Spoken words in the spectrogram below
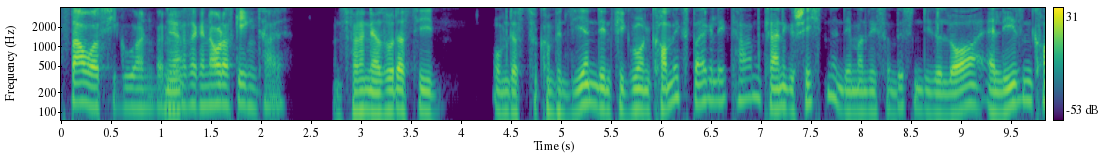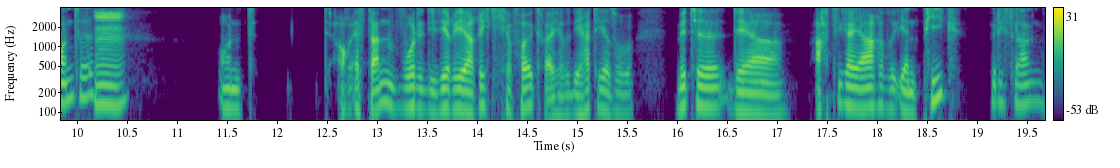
Star Wars-Figuren. Bei mir Ja. war es ja genau das Gegenteil. Und es war dann ja so, dass die, um das zu kompensieren, den Figuren Comics beigelegt haben, kleine Geschichten, in denen man sich so ein bisschen diese Lore erlesen konnte. Mhm. Und auch erst dann wurde die Serie ja richtig erfolgreich. Also die hatte ja so Mitte der 80er Jahre so ihren Peak, würde ich sagen.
